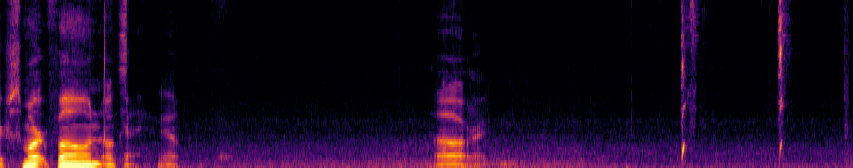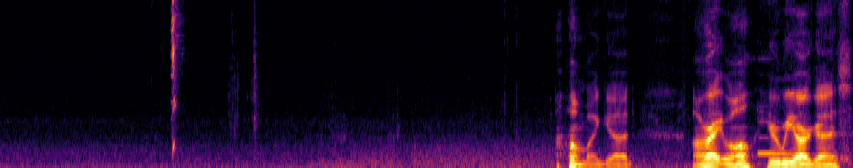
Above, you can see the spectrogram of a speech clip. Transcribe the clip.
Your smartphone. Okay, yeah. All right. Oh my god. Alright, well, here we are, guys.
